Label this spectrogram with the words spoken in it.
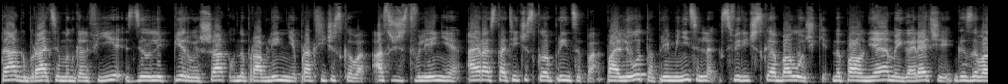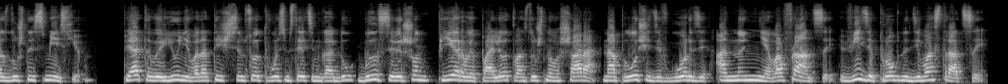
Так братья Монгольфье сделали первый шаг в направлении практического осуществления аэростатического принципа полета применительно к сферической оболочке, наполняемой горячей газовоздушной смесью. 5 июня в 1783 году был совершен первый полет воздушного шара на площади в городе Аннонне во Франции в виде пробной демонстрации.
